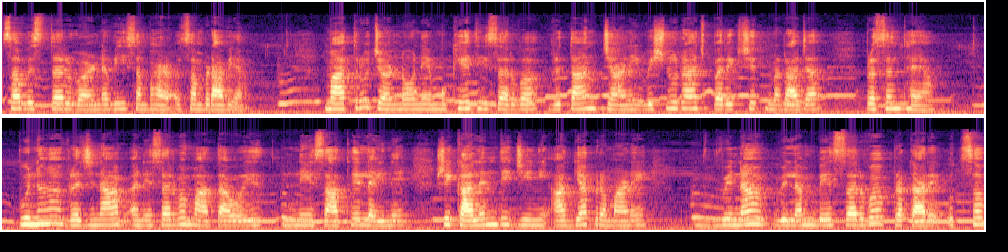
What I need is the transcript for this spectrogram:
સવિસ્તર વર્ણવી સંભળાવ્યા. માતૃચરણોને મુખેથી સર્વ વૃત્તાંત જાણી વિષ્ણુરાજ પરીક્ષિત રાજા પ્રસન્ન થયા. પુનઃ વ્રજનાભ અને સર્વ માતાઓને સાથે લઈને શ્રી કાલિંદીજીની આજ્ઞા પ્રમાણે વિના વિલંબે સર્વ પ્રકારે ઉત્સવ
